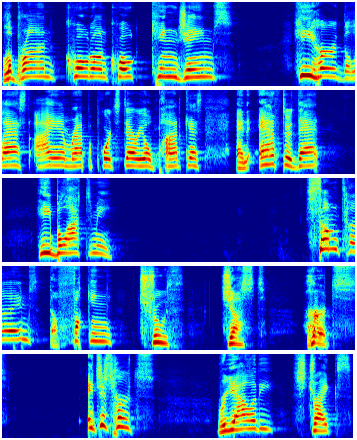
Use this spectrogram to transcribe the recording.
LeBron, quote unquote, King James, he heard the last I Am Rapaport Stereo podcast, and after that, he blocked me. Sometimes the fucking truth just hurts. It just hurts. Reality strikes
